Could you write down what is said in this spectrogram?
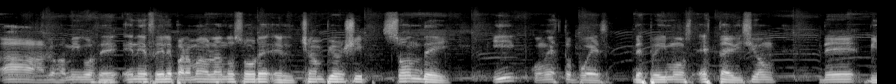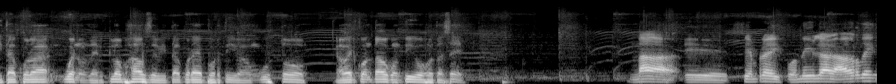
a los amigos de NFL para más hablando sobre el Championship Sunday. Y con esto pues despedimos esta edición de Bitácora, bueno, del Clubhouse de Bitácora Deportiva. Un gusto haber contado contigo, JC. Nada, eh, siempre disponible a la orden.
